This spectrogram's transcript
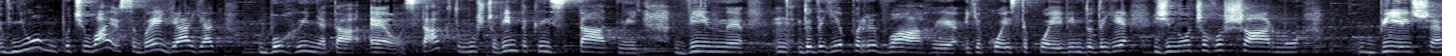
в ньому почуваю себе я як богиня та Еос, так? тому що він такий статний, він додає переваги якоїсь такої, він додає жіночого шарму більше.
